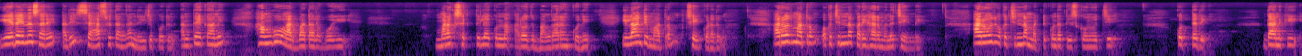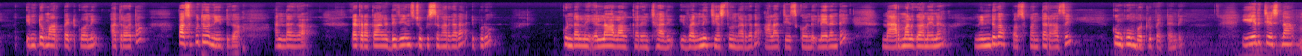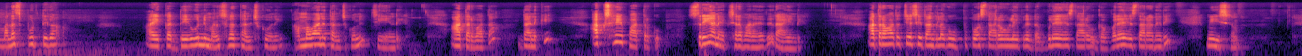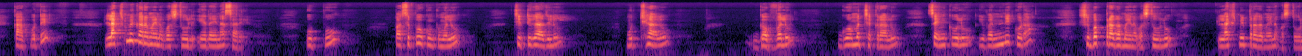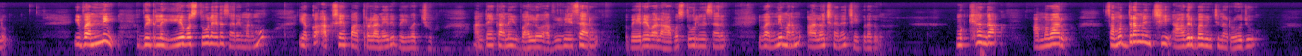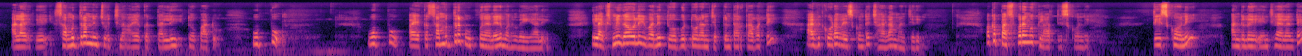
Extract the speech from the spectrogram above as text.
ఏదైనా సరే అది శాశ్వతంగా నిలిచిపోతుంది. అంతేకాని హంగు ఆర్భాటాలు పోయి మనకు శక్తి లేకున్నా ఆ రోజు బంగారం కొని ఇలాంటి మాత్రం చేయకూడదు. ఆ రోజు మాత్రం ఒక చిన్న పరిహారం అనేది చేయండి. ఆ రోజు ఒక చిన్న మట్టి కుండ తీసుకొని వచ్చి కొత్తది. దానికి ఇంటు మార్క్ పెట్టుకొని ఆ తర్వాత పసుపుతో నీట్గా అందంగా రకరకాల డిజైన్స్ చూపిస్తున్నారు కదా. ఇప్పుడు కుండల్ని ఎలా అలంకరించాలి ఇవన్నీ చేస్తున్నారు కదా. అలా చేసుకోండి. లేదంటే నార్మల్గానైనా నిండుగా పసుపు అంతా రాసి కుంకుమ బొట్లు పెట్టండి. ఏది చేసినా మనస్ఫూర్తిగా ఆ యొక్క దేవుణ్ణి మనసులో తలుచుకొని అమ్మవారిని తలుచుకొని చేయండి. ఆ తర్వాత దానికి అక్షయ పాత్రకు శ్రీ అనే అక్షరం అనేది రాయండి. ఆ తర్వాత వచ్చేసి దాంట్లోకి ఉప్పు పోస్తారు లేకపోతే డబ్బులే వేస్తారు గవ్వలే వేస్తారు అనేది మీ ఇష్టం. కాకపోతే లక్ష్మీకరమైన వస్తువులు ఏదైనా సరే. ఉప్పు పసుపు కుంకుమలు చిట్టిగాజులు ముత్యాలు గవ్వలు గోమ చక్రాలు శంకులు ఇవన్నీ కూడా శుభప్రదమైన వస్తువులు లక్ష్మీప్రదమైన వస్తువులు. ఇవన్నీ వీటిలో ఏ వస్తువులైనా సరే మనము ఈ యొక్క అక్షయ పాత్రలు అనేది వేయవచ్చు. అంతేకాని వాళ్ళు అవి వేశారు వేరే వాళ్ళు ఆ వస్తువులు వేశారు ఇవన్నీ మనం ఆలోచన అనేది చేయకూడదు. ముఖ్యంగా అమ్మవారు సముద్రం నుంచి ఆవిర్భవించిన రోజు అలాగే సముద్రం నుంచి వచ్చిన ఆ యొక్క తల్లితో పాటు ఉప్పు ఉప్పు ఆ యొక్క సముద్రపు ఉప్పును అనేది మనం వేయాలి. ఈ లక్ష్మీ గౌలు ఇవన్నీ తోబుట్టువులు అని చెప్తుంటారు కాబట్టి అవి కూడా వేసుకుంటే చాలా మంచిది. ఒక పసుపు రంగు క్లాత్ తీసుకోండి. తీసుకొని అందులో ఏం చేయాలంటే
